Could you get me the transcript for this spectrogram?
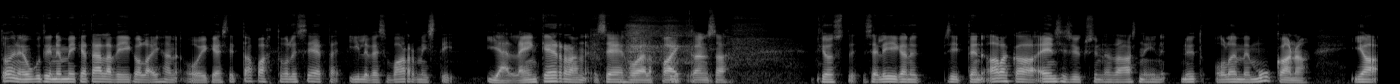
Toinen uutinen, mikä tällä viikolla ihan oikeasti tapahtui, oli se, että Ilves varmisti jälleen kerran CHL-paikkansa jos se liiga nyt sitten alkaa ensi syksynä taas, niin nyt olemme mukana. Ja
